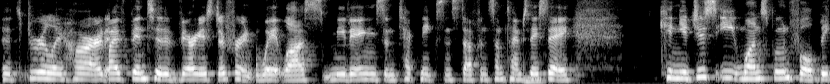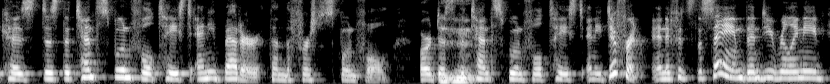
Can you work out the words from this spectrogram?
It's really hard. I've been to various different weight loss meetings and techniques and stuff. And sometimes they mm-hmm. say, can you just eat one spoonful? Because does the 10th spoonful taste any better than the first spoonful? Or does mm-hmm. the 10th spoonful taste any different? And if it's the same, then do you really need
